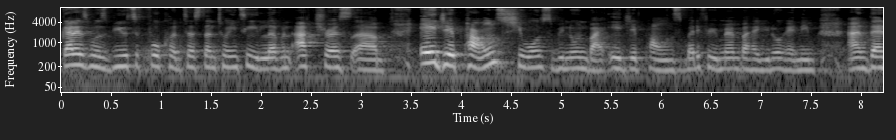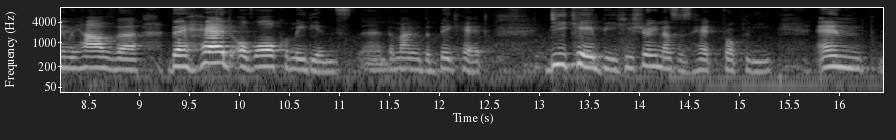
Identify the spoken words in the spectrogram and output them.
Ghana's most beautiful contestant, 2011 actress, um, AJ Poundz. She wants to be known by AJ Poundz, but if you remember her, you know her name. And then we have uh, the head of all comedians, uh, the man with the big head. DKB. He's showing us his head properly. And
